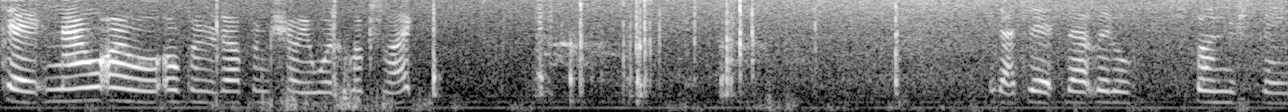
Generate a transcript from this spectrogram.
Okay, now I will open it up and show you what it looks like. That's it, that little sponge thing.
